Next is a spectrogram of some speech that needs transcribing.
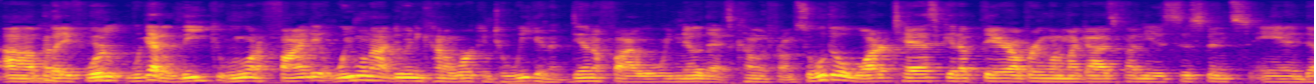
Um, But if we're we got a leak and we want to find it, we will not do any kind of work until we can identify where we know that's coming from. So we'll do a water test, get up there. I'll bring one of my guys if I need assistance, and uh,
